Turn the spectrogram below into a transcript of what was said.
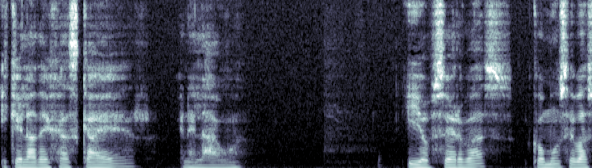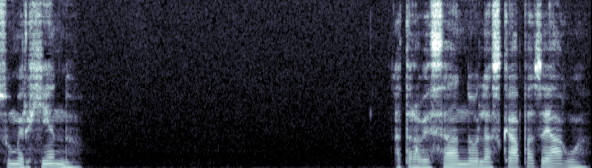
Y que la dejas caer en el agua. Y observas cómo se va sumergiendo, atravesando las capas de agua.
